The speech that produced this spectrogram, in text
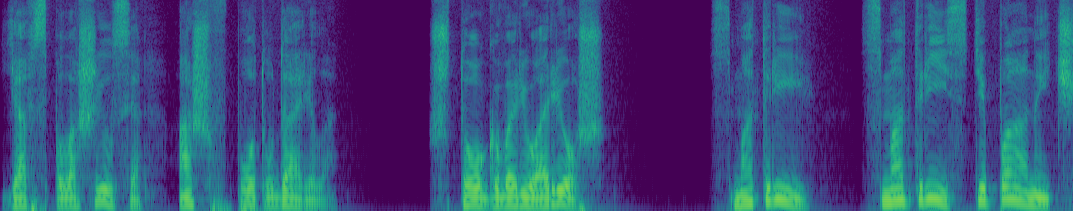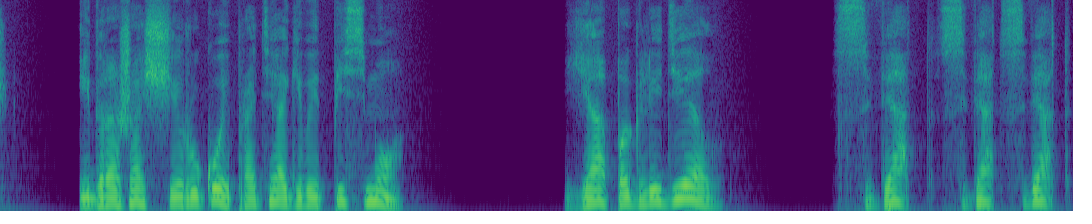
Я всполошился, аж в пот ударила. Что, говорю, орешь? Смотри, смотри, Степаныч! И дрожащей рукой протягивает письмо. Я поглядел. Свят, свят, свят!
